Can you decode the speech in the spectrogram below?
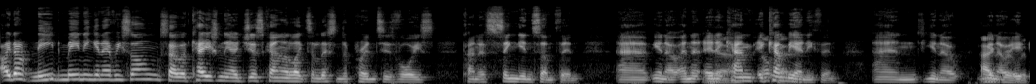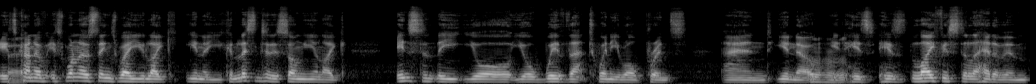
I don't need meaning in every song, so occasionally I just kind of like to listen to Prince's voice, kind of singing something, um, you know, and and it can it can be anything. And you know, I you know, it, it's that. kind of it's one of those things where you like, you know, you can listen to this song and you're like, instantly you're you're with that 20 year old prince and you know Mm-hmm. his his life is still ahead of him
